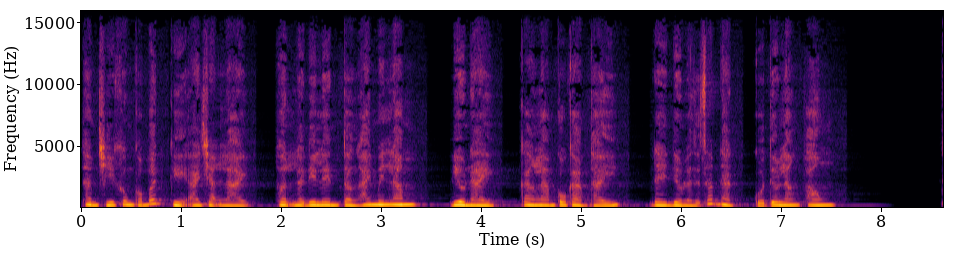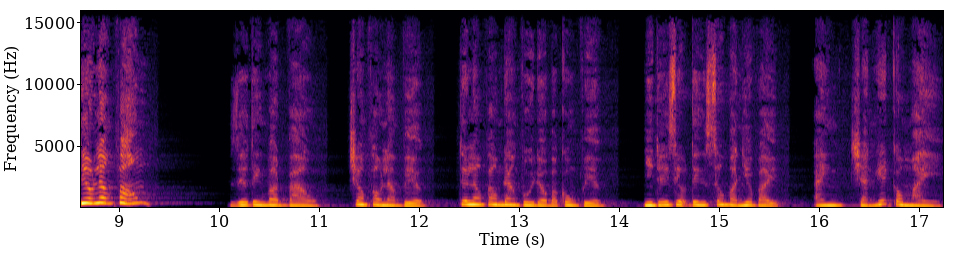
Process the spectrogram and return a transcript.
Thậm chí không có bất kỳ ai chặn lại, Thuận lợi đi lên tầng 25 Điều này càng làm cô cảm thấy Đây đều là sự sắp đặt của Tiêu Lăng Phong. Tiêu Lăng Phong! Diệu tinh vọt vào, Trong phòng làm việc, Tiêu Lăng Phong đang vùi đầu vào công việc. Nhìn thấy Diệu tinh xông vào như vậy, Anh chán ghét câu mày.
